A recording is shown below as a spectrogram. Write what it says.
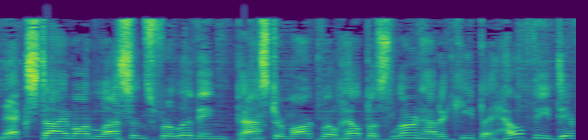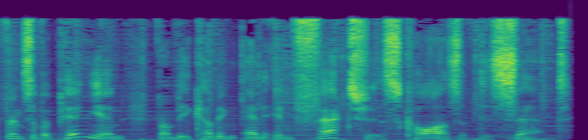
Next time on Lessons for Living, Pastor Mark will help us learn how to keep a healthy difference of opinion from becoming an infectious cause of dissent.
